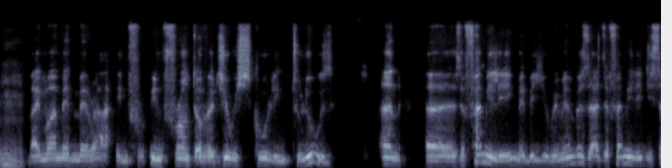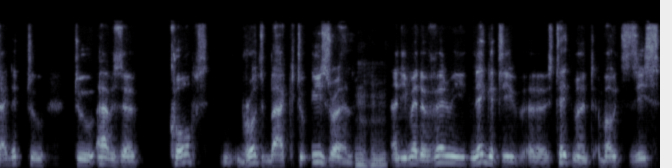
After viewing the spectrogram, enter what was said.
mm. by Mohamed Merah in, fr- in front of a Jewish school in Toulouse. And uh, the family, maybe you remember that, the family decided to, to have the corpse brought back to Israel. Mm-hmm. And he made a very negative uh, statement about this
